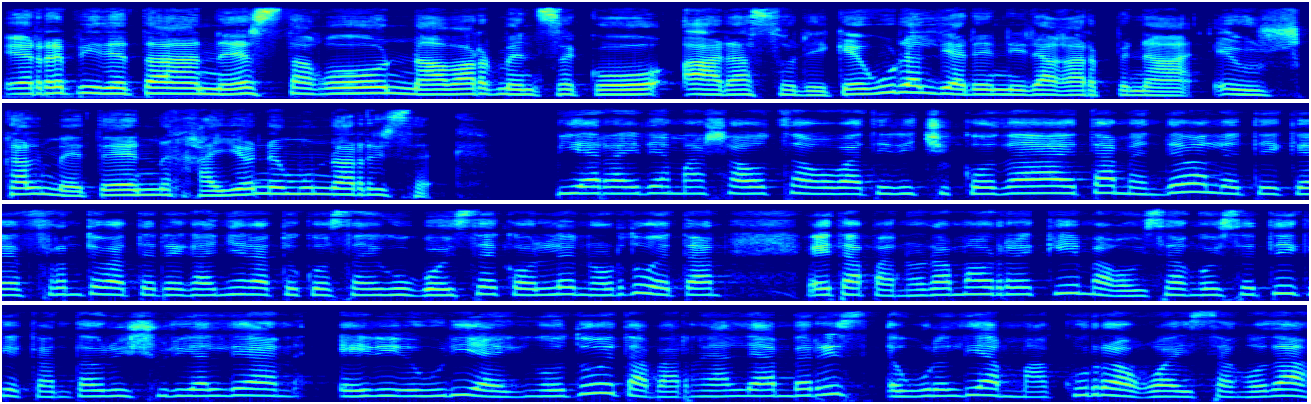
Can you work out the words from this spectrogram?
Errepidetan ez dago nabarmentzeko arazorik. Eguraldiaren iragarpena Euskalmeten jaionemun arrizek. Bihar aire masa hotzago bat iritsiko da eta mendebaldetik eh, fronte bat ere gaineratuko zaigu goizeko lehen orduetan eta panorama horrekin ba goizan goizetik eh, kantauri xurialdean eri uria egingo du eta barnealdean berriz eguraldia makurragoa izango da.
